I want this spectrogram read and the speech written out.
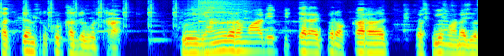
ಕತ್ತಿ ಅಂತ ಕದ್ದು ಬಿಟ್ರ. ಈಗ ಹೆಂಗಾರ ಮಾಡಿ ಪಿಕ್ಚರ್ ಹಾಕಿ ರೊಕ್ಕಾರ ವಸೂಲಿ ಮಾಡೋದು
